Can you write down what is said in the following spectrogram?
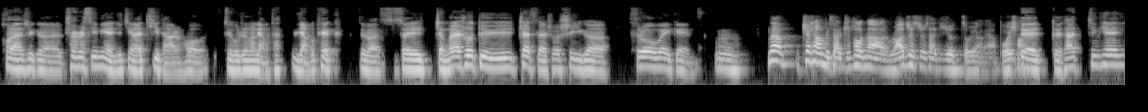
后来这个 Trevor Siemian 就进来替他，然后最后扔了两他两个 pick，对吧？所以整个来说，对于 Jets 来说是一个 throwaway game。嗯，那这场比赛之后，那 Rogers 这赛季就走远了呀，不会上。对对，他今天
